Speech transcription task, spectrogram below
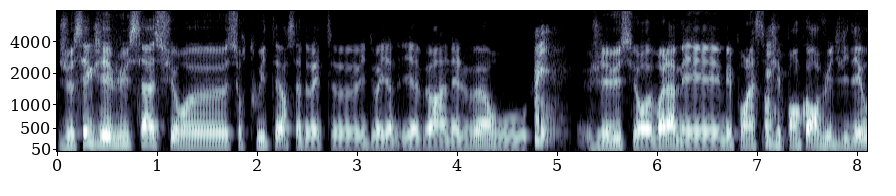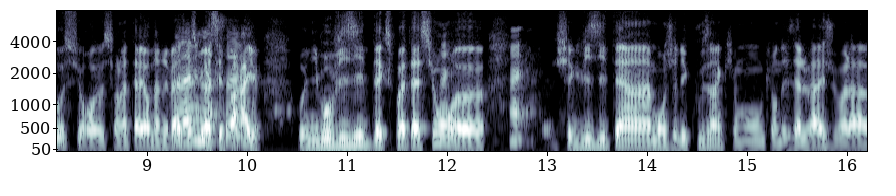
je, sais que j'ai vu ça sur, euh, sur Twitter. Ça doit être, euh, il doit y avoir un éleveur ou je l'ai vu sur. Voilà, mais, mais pour l'instant, je n'ai pas encore vu de vidéo sur, sur l'intérieur d'un élevage. Parce que là, c'est pareil. Au niveau visite d'exploitation, euh, je sais que visiter un. Bon, j'ai des cousins qui ont, qui ont des élevages, voilà,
